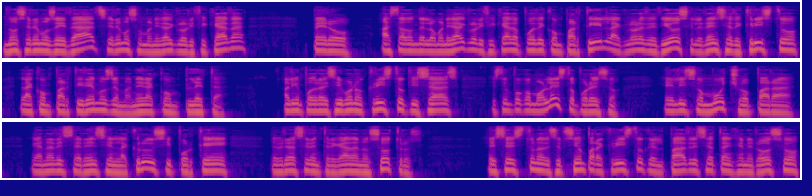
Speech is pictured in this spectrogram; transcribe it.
No seremos deidad, seremos humanidad glorificada, pero hasta donde la humanidad glorificada puede compartir la gloria de Dios y la herencia de Cristo, la compartiremos de manera completa. Alguien podrá decir, bueno, Cristo quizás esté un poco molesto por eso. Él hizo mucho para ganar esa herencia en la cruz y por qué debería ser entregada a nosotros. ¿Es esto una decepción para Cristo que el Padre sea tan generoso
